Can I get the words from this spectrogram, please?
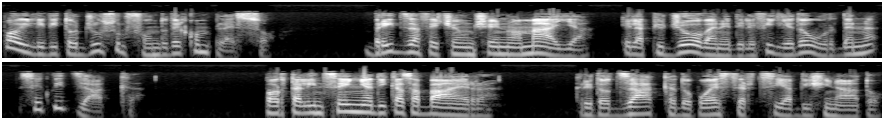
poi lievitò giù sul fondo del complesso. Brizza fece un cenno a Maya e la più giovane delle figlie d'Ourden seguì Zac. Porta l'insegna di casa Baer, gridò Zac dopo essersi avvicinato.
